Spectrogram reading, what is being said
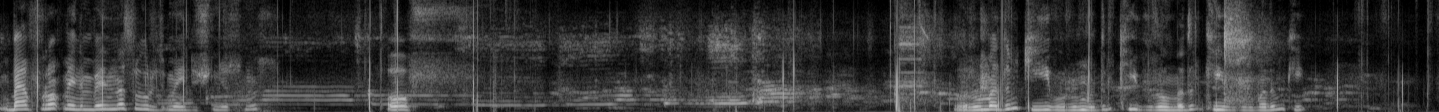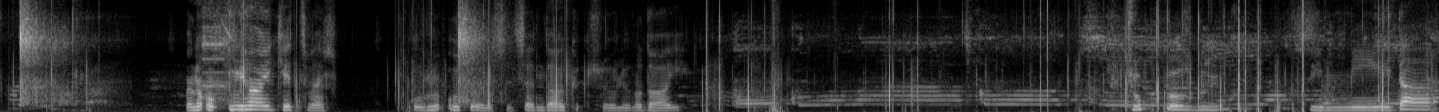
Ben frontman'im. Beni nasıl vurmayı düşünüyorsunuz? Of. Vurulmadım ki, vurulmadım ki, vurulmadım ki, vurulmadım ki. Bana o nihai ket ver. Onu o söylesin. Sen daha kötü söylüyorsun. O daha iyi. Çok gazlıyım. Simida.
